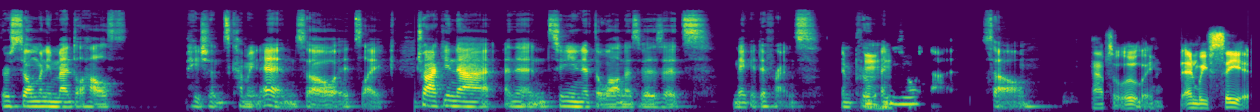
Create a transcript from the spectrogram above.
there's so many mental health patients coming in so it's like tracking that and then seeing if the wellness visits make a difference improve mm-hmm. and showing that so Absolutely. And we see it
